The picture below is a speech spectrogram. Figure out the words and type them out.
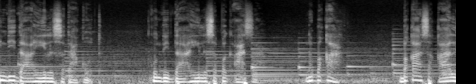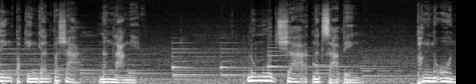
Hindi dahil sa takot, kundi dahil sa pag-asa na baka, baka sakaling pakinggan pa siya ng langit. Lumod siya at nagsabing, Panginoon,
